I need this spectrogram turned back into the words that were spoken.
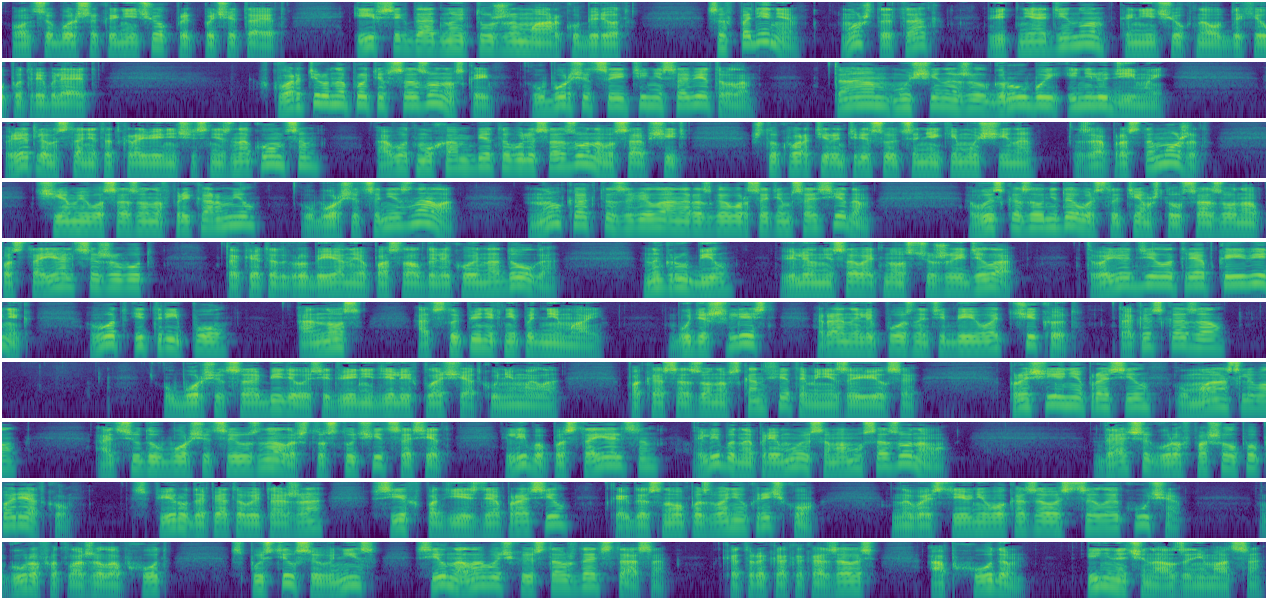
Он все больше коньячок предпочитает и всегда одну и ту же марку берет. Совпадение? Может и так, ведь не один он коньячок на отдыхе употребляет. В квартиру напротив Сазоновской уборщица идти не советовала. Там мужчина жил грубый и нелюдимый. Вряд ли он станет откровенничать с незнакомцем, а вот Мухамбетову или Сазонову сообщить, что квартира интересуется некий мужчина – Запросто может. Чем его Сазонов прикормил, уборщица не знала, но как-то завела она разговор с этим соседом, высказал недовольство тем, что у Сазонова постояльцы живут. Так этот грубиян ее послал далеко и надолго. Нагрубил, велел не совать нос в чужие дела. Твое дело тряпка и веник, вот и три пол. А нос от ступенек не поднимай. Будешь лезть, рано или поздно тебе его отчикают, так и сказал. Уборщица обиделась и две недели их площадку не мыла, пока Сазонов с конфетами не заявился. Прощения просил, умасливал. Отсюда уборщица и узнала, что стучит сосед либо постояльцам, либо напрямую самому Сазонову. Дальше Гуров пошел по порядку. С первого до пятого этажа всех в подъезде опросил, когда снова позвонил Кричко. Новостей у него оказалась целая куча. Гуров отложил обход, спустился вниз, сел на лавочку и стал ждать Стаса, который, как оказалось, обходом и не начинал заниматься.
